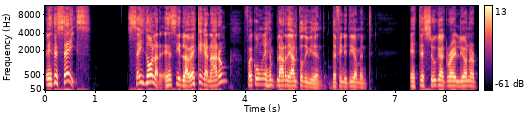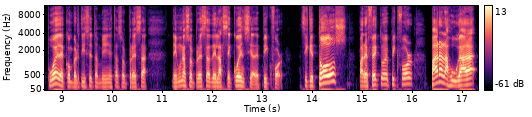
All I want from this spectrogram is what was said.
es de 6. 6 dólares. Es decir, la vez que ganaron fue con un ejemplar de alto dividendo, definitivamente este Suga Gray Leonard puede convertirse también esta sorpresa en una sorpresa de la secuencia de Pick 4. Así que todos, para efecto de Pick 4, para la jugada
